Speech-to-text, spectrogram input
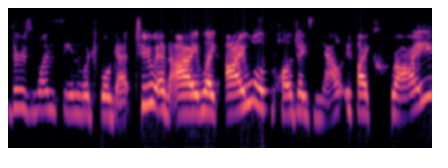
there's one scene which we'll get to, and I like I will apologize now if I cry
